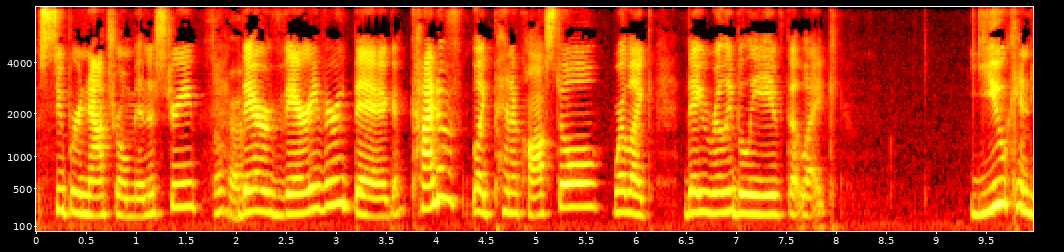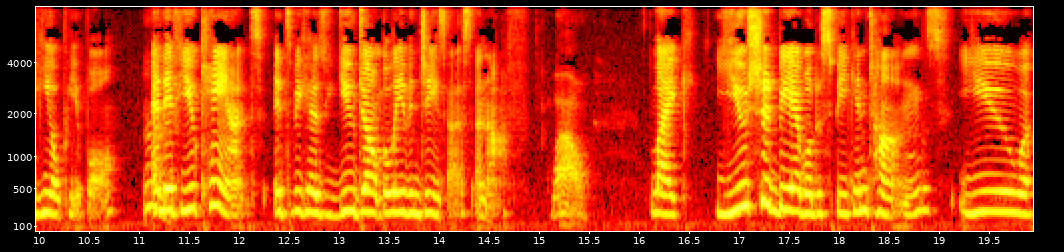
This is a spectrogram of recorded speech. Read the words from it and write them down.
Supernatural Ministry. Okay. They're very very big, kind of like Pentecostal where like they really believe that like you can heal people. Mm. And if you can't, it's because you don't believe in Jesus enough. wow. Like you should be able to speak in tongues. You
